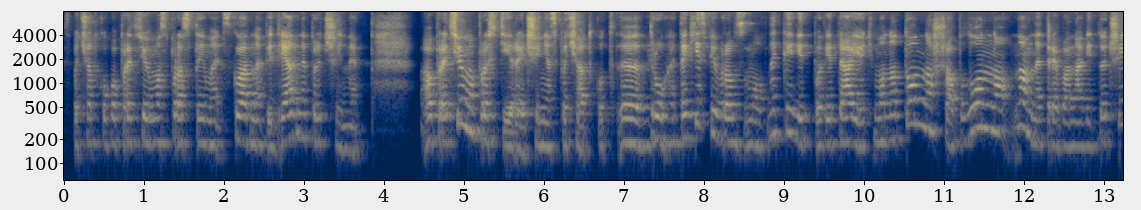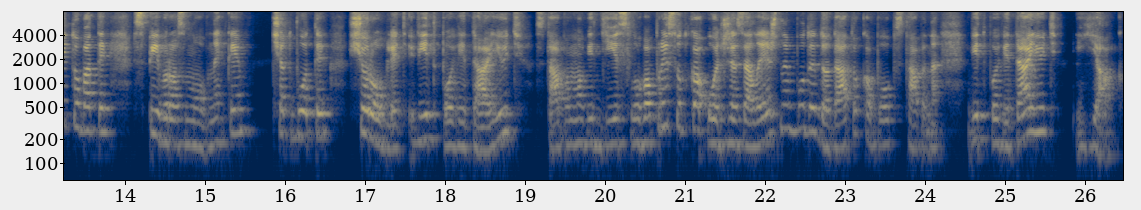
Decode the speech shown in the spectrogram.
спочатку попрацюємо з простими складнопідрядні причини. Опрацюємо прості речення спочатку. Е, Друге, такі співрозмовники відповідають монотонно, шаблонно, нам не треба навіть дочитувати. Співрозмовники, чат-боти, що роблять? Відповідають, ставимо від дієслова присудка, отже, залежним буде додаток або обставина. Відповідають як.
